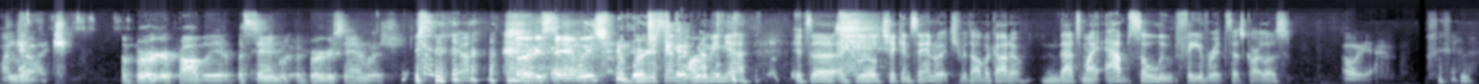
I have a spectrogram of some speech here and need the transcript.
Come on, A burger, probably a sandwich, a burger sandwich. Yeah, Burger sandwich. a burger sandwich. I mean, yeah, it's a, a grilled chicken sandwich with avocado. That's my absolute favorite, says Carlos. Oh yeah.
